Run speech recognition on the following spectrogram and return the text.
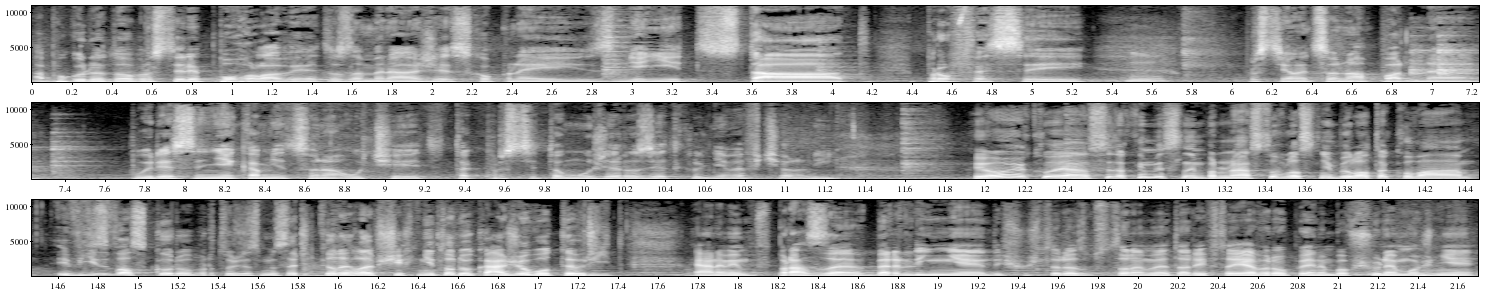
a pokud do toho prostě jde po hlavě, to znamená, že je schopný změnit stát, profesi, hmm. prostě ho něco napadne, půjde se někam něco naučit, tak prostě to může rozjet klidně ve včelný. Jo, jako já si taky myslím, pro nás to vlastně byla taková i výzva skoro, protože jsme si říkali, hele, všichni to dokážou otevřít, já nevím, v Praze, v Berlíně, když už teda zůstaneme tady v té Evropě nebo všude možně,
